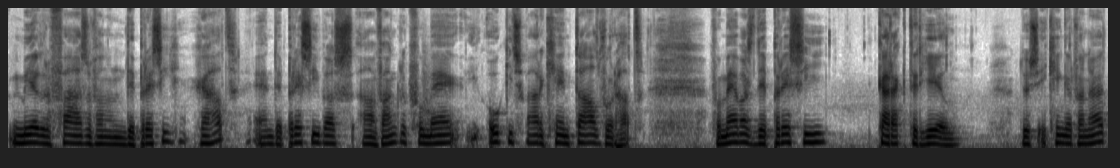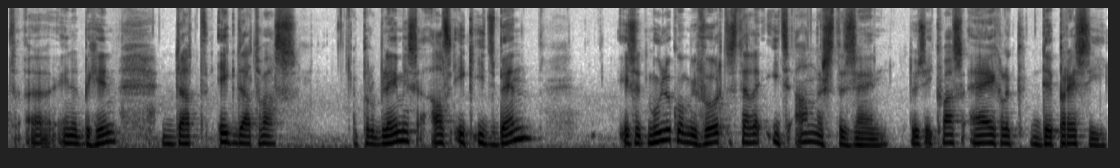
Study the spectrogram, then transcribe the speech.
meerdere fasen van een depressie gehad. En depressie was aanvankelijk voor mij ook iets waar ik geen taal voor had. Voor mij was depressie karakterieel. Dus ik ging ervan uit in het begin dat ik dat was. Het probleem is, als ik iets ben, is het moeilijk om je voor te stellen iets anders te zijn. Dus ik was eigenlijk depressie.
